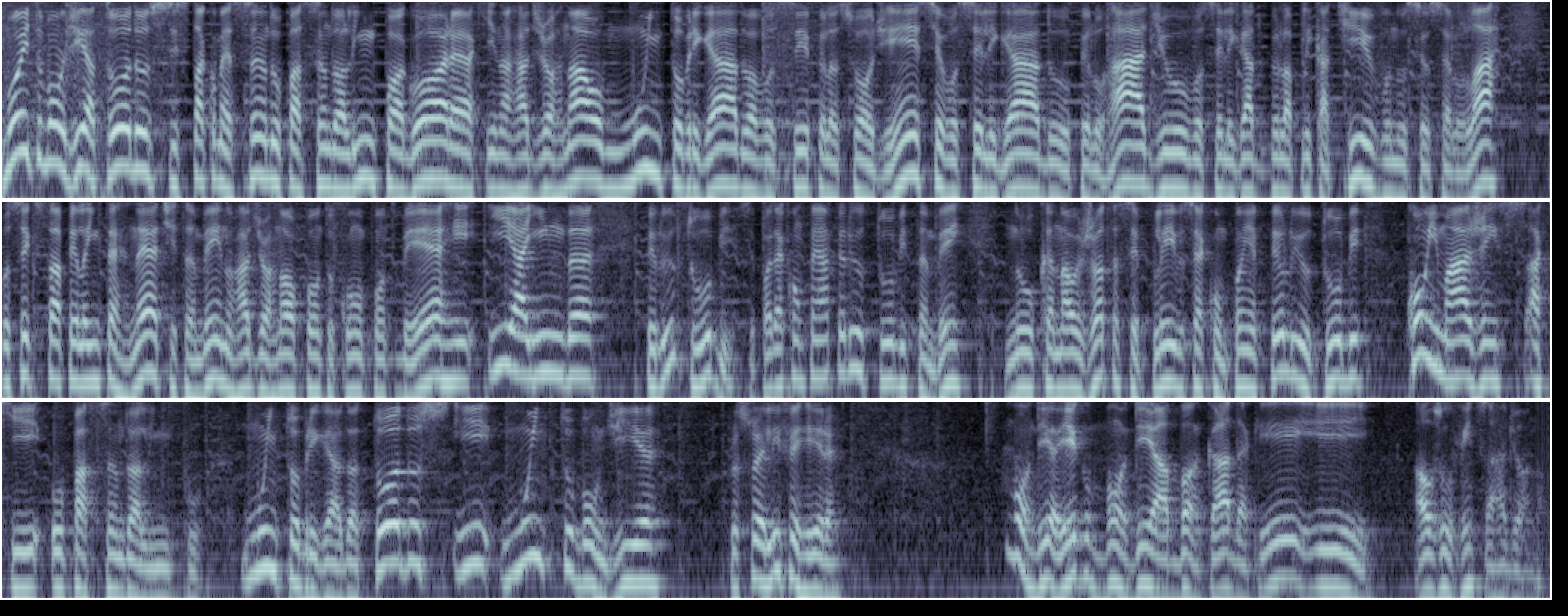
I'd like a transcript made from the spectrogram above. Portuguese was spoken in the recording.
Muito bom dia a todos. Está começando o Passando a Limpo agora aqui na Rádio Jornal. Muito obrigado a você pela sua audiência, você ligado pelo rádio, você ligado pelo aplicativo no seu celular, você que está pela internet também no radiojornal.com.br e ainda pelo YouTube. Você pode acompanhar pelo YouTube também no canal JC Play, você acompanha pelo YouTube com imagens aqui o Passando a Limpo. Muito obrigado a todos e muito bom dia, professor Eli Ferreira. Bom dia, Igor. Bom dia à bancada aqui e aos ouvintes da Rádio Jornal.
